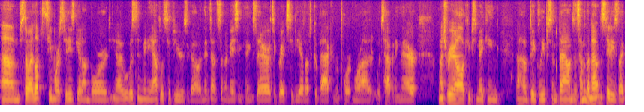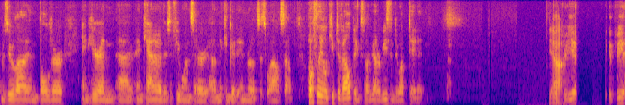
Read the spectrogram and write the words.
Um, so I'd love to see more cities get on board. You know, I was in Minneapolis a few years ago, and they've done some amazing things there. It's a great city. I'd love to go back and report more on what's happening there. Montreal keeps making uh, big leaps and bounds, and some of the mountain cities like Missoula and Boulder, and here in uh, in Canada, there's a few ones that are uh, making good inroads as well. So hopefully, it'll keep developing. So I've got a reason to update it. Yeah. Good for you. Good for you,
